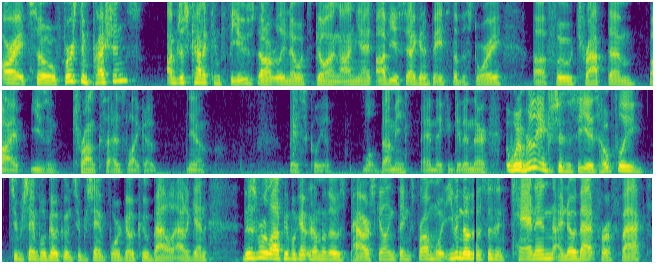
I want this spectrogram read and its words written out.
all right, so first impressions, I'm just kind of confused. I don't really know what's going on yet. Obviously, I get a basis of the story. Uh Fu trapped them by using Trunks as like a, you know, basically a little dummy and they could get in there. What I'm really interested to see is hopefully Super Saiyan Blue Goku and Super Saiyan 4 Goku battle out again. This is where a lot of people get some of those power scaling things from. Even though this isn't canon, I know that for a fact.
